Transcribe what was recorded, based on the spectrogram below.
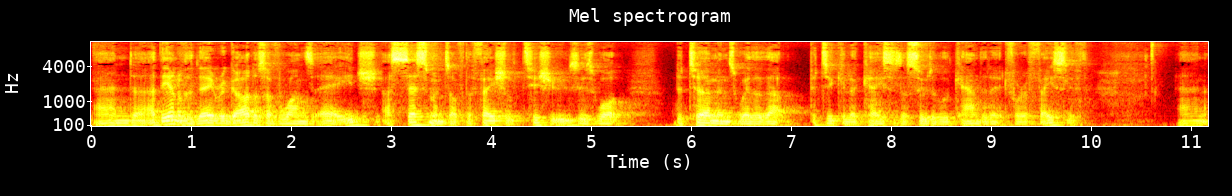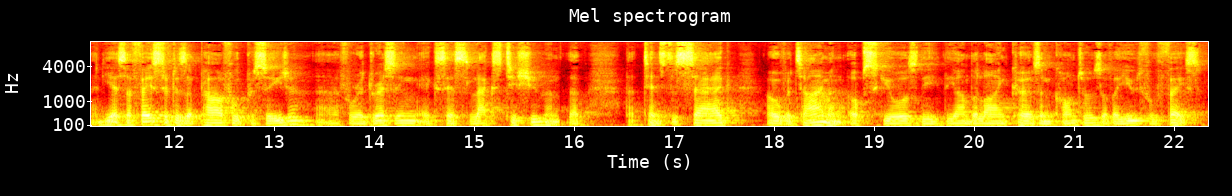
And uh, at the end of the day, regardless of one's age, assessment of the facial tissues is what determines whether that particular case is a suitable candidate for a facelift. And, and, yes, a facelift is a powerful procedure uh, for addressing excess lax tissue, and that, that tends to sag over time and obscures the, the underlying curves and contours of a youthful face.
